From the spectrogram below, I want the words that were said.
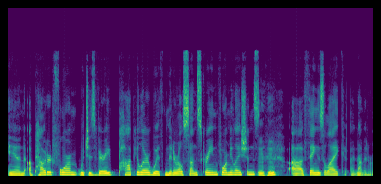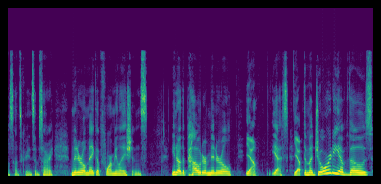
in a powdered form, which is very popular with mineral sunscreen formulations. Mm-hmm. Uh, things like, uh, not mineral sunscreens, I'm sorry, mineral makeup formulations. You know, the powder mineral. Yeah. Yes. Yep. The majority of those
